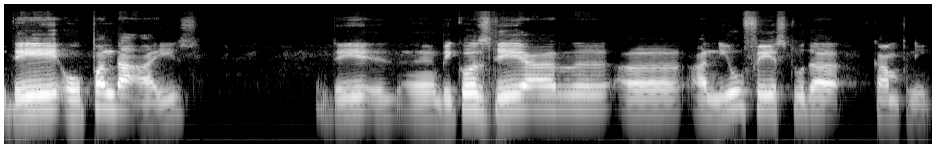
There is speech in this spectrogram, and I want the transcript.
They open the eyes. They uh, because they are uh, a new face to the company.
